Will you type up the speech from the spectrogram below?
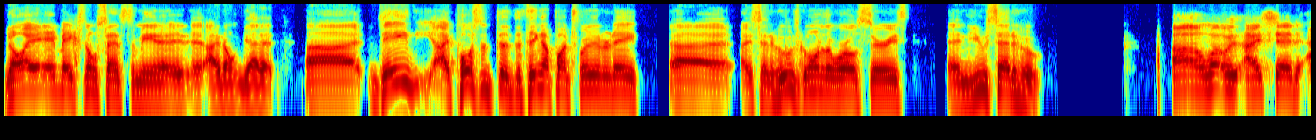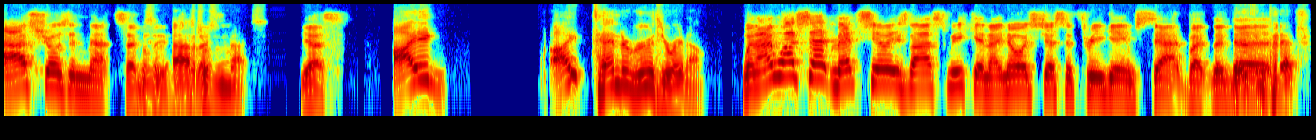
No, it, it makes no sense to me. It, it- I don't get it. Uh, Dave, I posted the, the thing up on Twitter today. Uh, I said, "Who's going to the World Series?" And you said who? Oh, what was I said? Astros and Mets, I believe. what I- Astros and Mets. yes. I I tend to agree with you right now. When I watched that Mets series last weekend, I know it's just a three game set, but the, They can pitch.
